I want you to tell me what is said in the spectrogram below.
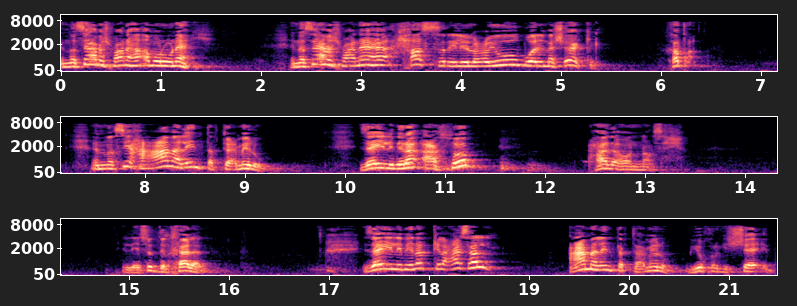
النصيحة مش معناها أمر ونهي. النصيحة مش معناها حصر للعيوب والمشاكل. خطأ. النصيحة عمل أنت بتعمله. زي اللي بيرقع الثوب هذا هو الناصح. اللي يسد الخلل. زي اللي بينقي العسل عمل أنت بتعمله. بيخرج الشائب.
